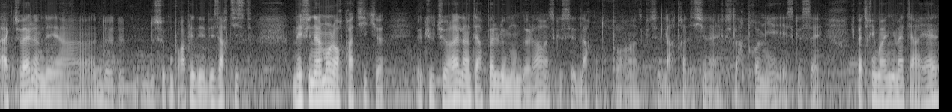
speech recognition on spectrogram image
actuels des, euh, de, ceux qu'on pourrait appeler des, artistes. Mais finalement, leur pratique culturelle interpelle le monde de l'art. Est-ce que c'est de l'art contemporain? Est-ce que c'est de l'art traditionnel? Est-ce que c'est de l'art premier? Est-ce que c'est du patrimoine immatériel?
